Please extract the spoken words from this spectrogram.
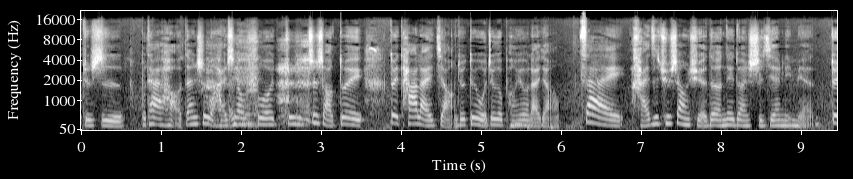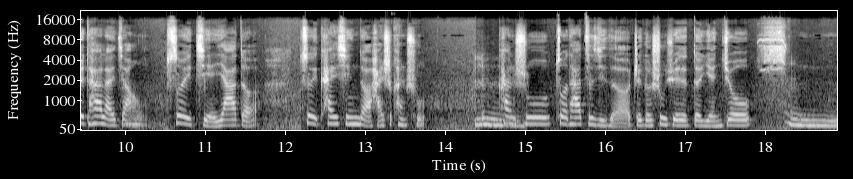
就是不太好，但是我还是要说，就是至少对对他来讲，就对我这个朋友来讲，在孩子去上学的那段时间里面，对他来讲最解压的、最开心的还是看书。嗯，看书做他自己的这个数学的研究，嗯，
